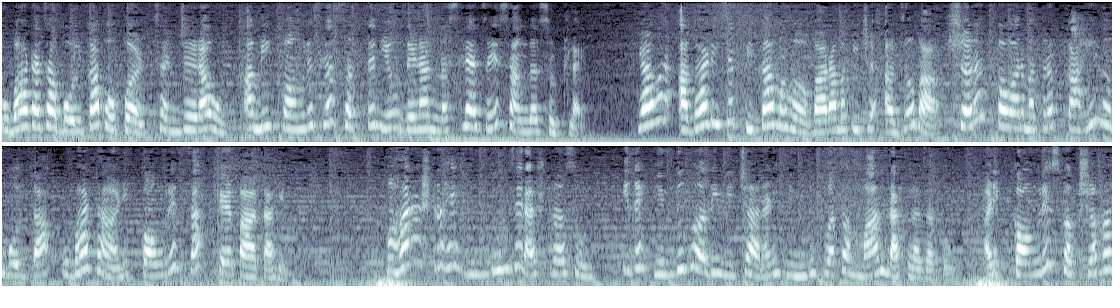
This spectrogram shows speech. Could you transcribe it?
उभाटाचा बोलका पोपट संजय राऊत आम्ही काँग्रेसला सत्तेत येऊ देणार नसल्याचे सांगत सुटलाय. यावर आघाडीचे पितामह बारामतीचे आजोबा शरद पवार मात्र काही न बोलता उभाटा आणि काँग्रेसचा खेळ पाहत आहेत. महाराष्ट्र हे हिंदूंचे राष्ट्र असून इथे हिंदुत्ववादी विचार आणि हिंदुत्वाचा मान राखला जातो. आणि काँग्रेस पक्ष हा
